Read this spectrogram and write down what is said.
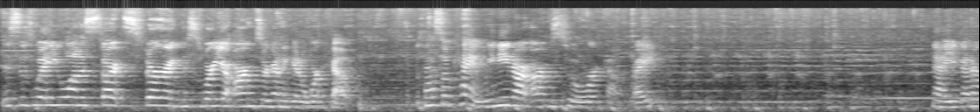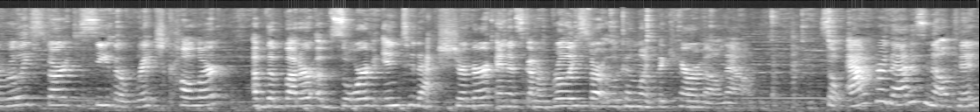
This is where you wanna start stirring. This is where your arms are gonna get a workout. But that's okay, we need our arms to a workout, right? Now you're gonna really start to see the rich color of the butter absorb into that sugar and it's gonna really start looking like the caramel now. So after that is melted,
